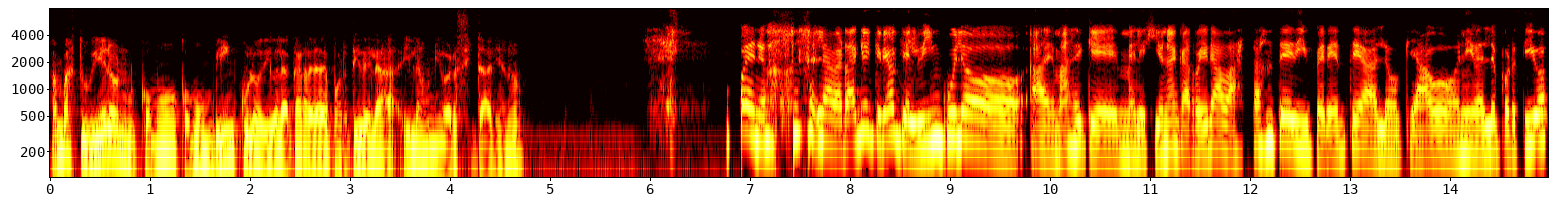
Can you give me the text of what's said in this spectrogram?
ambas tuvieron como, como un vínculo, digo, la carrera deportiva y la, y la universitaria, ¿no? Bueno, la verdad que creo que el vínculo, además de que me elegí una carrera bastante diferente a lo que hago a nivel deportivo,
